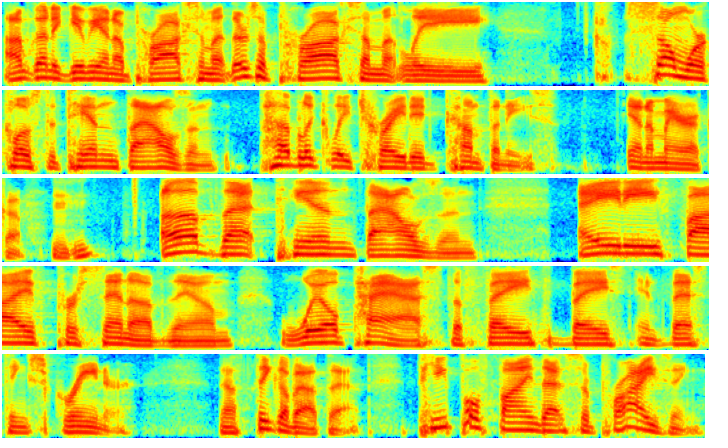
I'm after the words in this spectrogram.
I'm going to give you an approximate. There's approximately somewhere close to 10,000 publicly traded companies in America. Mm-hmm. Of that 10,000, 85% of them will pass the faith based investing screener. Now, think about that. People find that surprising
